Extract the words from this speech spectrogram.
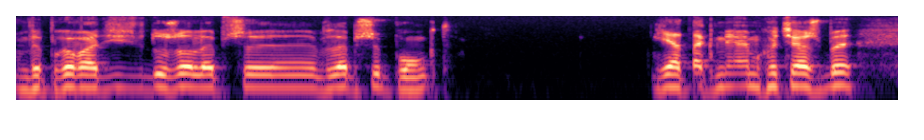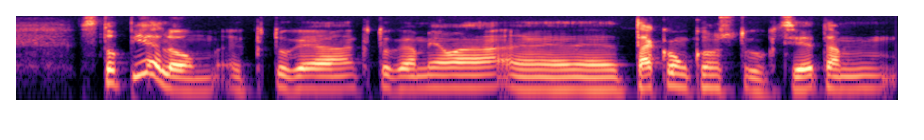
wyprowadzić w dużo lepszy, w lepszy punkt. Ja tak miałem chociażby z Topielą, która, która miała e, taką konstrukcję, tam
